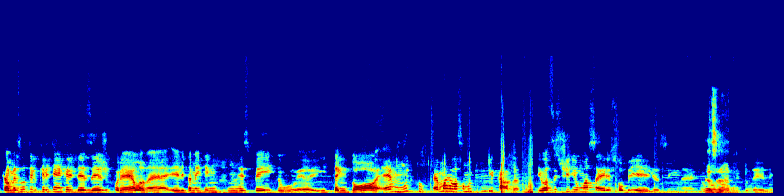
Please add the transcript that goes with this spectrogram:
Então, ao mesmo tempo que ele tem aquele desejo por ela, né? Ele também tem um, um respeito é, e tem dó. É muito, é uma relação muito complicada. Eu assistiria uma série sobre ele, assim, né? Eu Exato. gosto muito dele.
